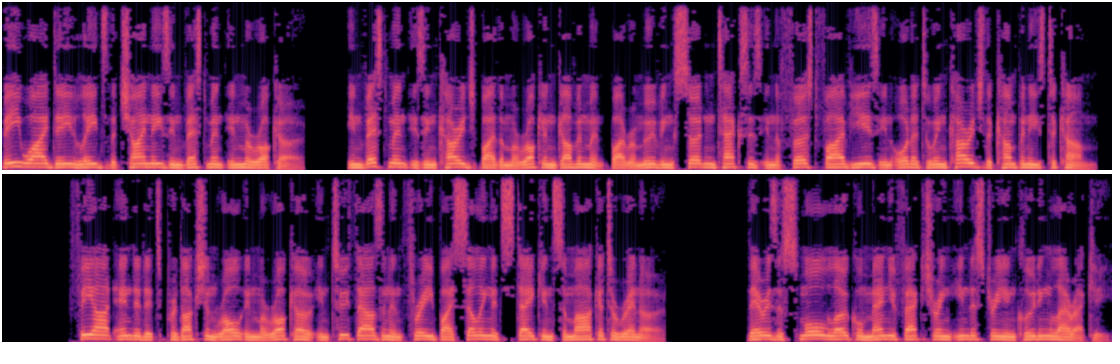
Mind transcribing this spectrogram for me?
BYD leads the Chinese investment in Morocco. Investment is encouraged by the Moroccan government by removing certain taxes in the first five years in order to encourage the companies to come. Fiat ended its production role in Morocco in 2003 by selling its stake in Somaca to Renault. There is a small local manufacturing industry including Laraki.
